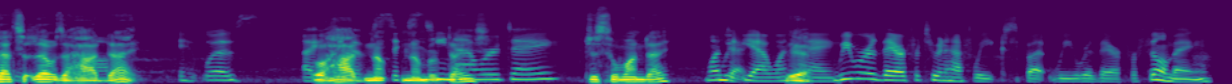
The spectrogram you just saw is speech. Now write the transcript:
that's longish that was a hard day. It was A, Well, hard a number of days? hour day. Just the one day. One We- day. yeah, one Yeah. day. We were there for two and a half weeks, but we were there for filming.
